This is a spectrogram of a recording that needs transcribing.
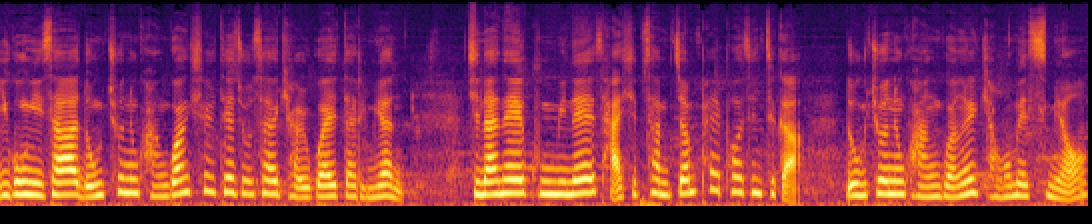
2024 농촌 관광 실태 조사 결과에 따르면 지난해 국민의 43.8%가 농촌 관광을 경험했으며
